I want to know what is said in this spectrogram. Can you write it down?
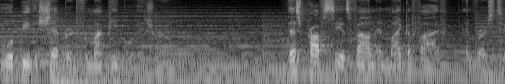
who will be the shepherd for my people Israel. This prophecy is found in Micah 5 and verse 2,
